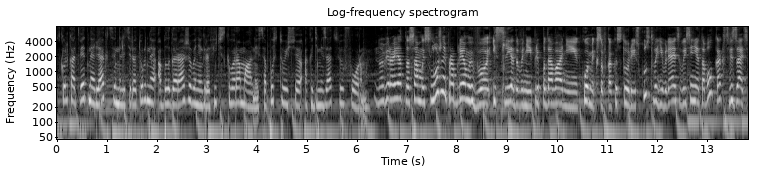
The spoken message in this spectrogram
сколько ответная реакция на литературное облагораживание графического романа и сопутствующую академизацию формы. Но, вероятно, самой сложной проблемой в исследовании и преподавании комиксов как истории искусства является выяснение того, как связать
